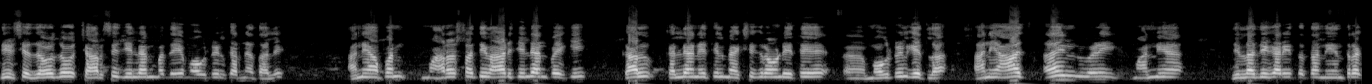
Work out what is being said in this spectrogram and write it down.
दीडशे जवळजवळ चारशे जिल्ह्यांमध्ये मॉक ड्रिल करण्यात आले. आणि आपण महाराष्ट्रातील आठ जिल्ह्यांपैकी काल कल्याण येथील मॅक्सी ग्राउंड येथे मॉक ड्रिल घेतला. आणि आज ऐन वेळी मान्य जिल्हाधिकारी तथा नियंत्रक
